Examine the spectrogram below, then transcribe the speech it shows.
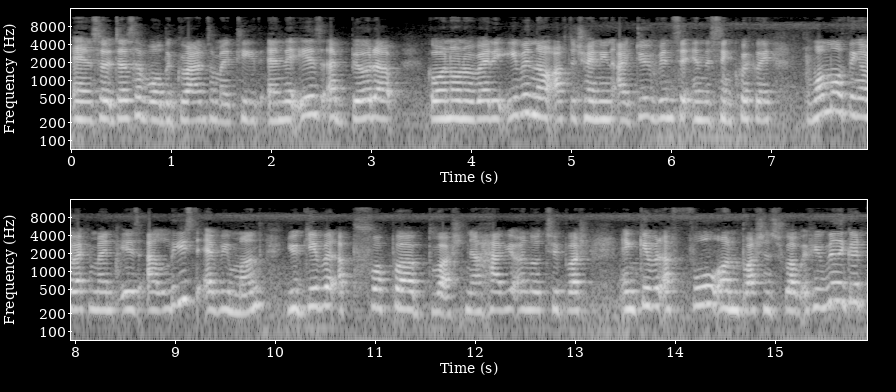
and so it does have all the grinds on my teeth and there is a build up going on already. Even though after training I do rinse it in the sink quickly. One more thing I recommend is at least every month you give it a proper brush. Now have your own little toothbrush and give it a full on brush and scrub. If you're really good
